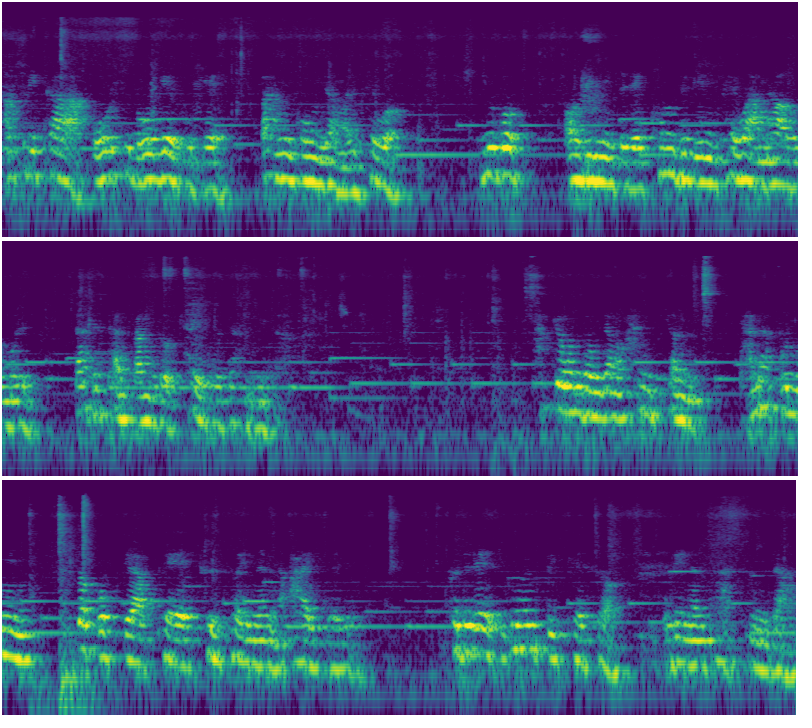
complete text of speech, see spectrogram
아프리카 55개국에 빵 공장을 세워 유급 어린이들의 굶주린 배와 마음을 따뜻한 빵으로 채우고자 합니다. 학교 운동장 한편 하나뿐인 수도꼭지 앞에 줄 서 있는 아이들 그들의 눈빛에서 우리는 봤습니다.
